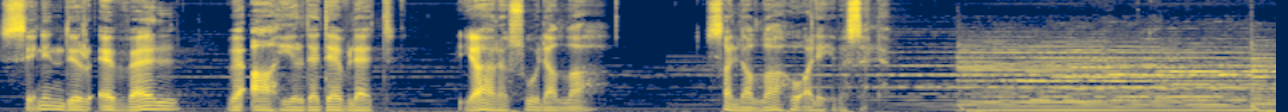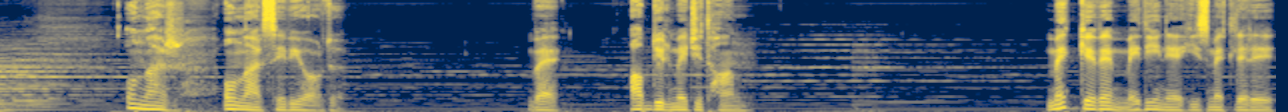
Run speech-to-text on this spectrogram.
senindir evvel ve ahirde devlet ya Resulallah. Sallallahu aleyhi ve sellem onlar onlar seviyordu ve Abdülmecid Han Mekke ve Medine hizmetleri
